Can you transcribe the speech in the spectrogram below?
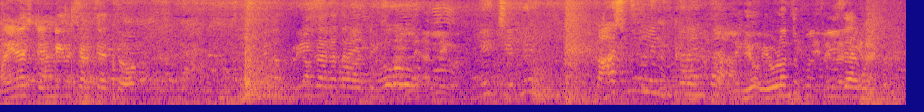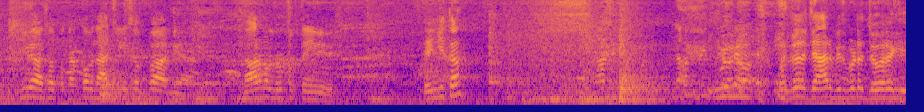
minus ten degree Celsius freeze ಇವಳಂತೂ ಫುಲ್ ಫ್ರೀಸ್ ಆಗೋಯ್ತು ಈಗ ಸ್ವಲ್ಪ ಕರ್ಕೊಂಬಂದು ಆಚೆಗೆ ಸ್ವಲ್ಪ ನಾರ್ಮಲ್ ರೂಟ್ ಹೋಗ್ತಾ ಹೆಂಗಿತ ಹೆಂಗಿತ್ತ? ಇವನು ಮೊದಲ ಜಾರ್ ಬಿದ್ಬಿಟ್ಟು ಜೋರಾಗಿ.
